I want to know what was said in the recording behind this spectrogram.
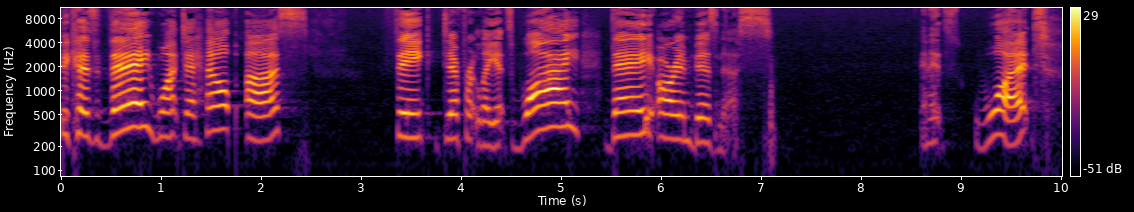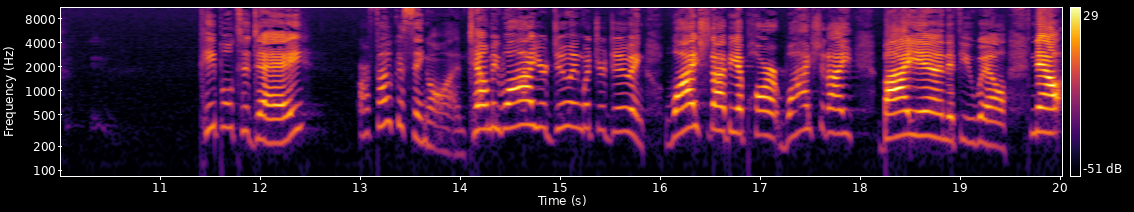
because they want to help us think differently. It's why they are in business. And it's what people today are focusing on. Tell me why you're doing what you're doing. Why should I be a part? Why should I buy in, if you will? Now,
